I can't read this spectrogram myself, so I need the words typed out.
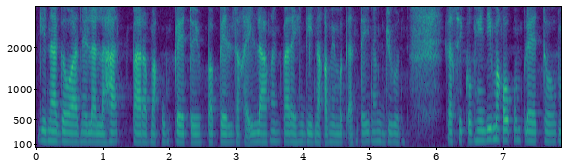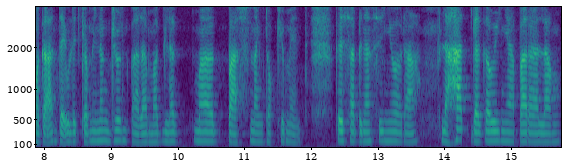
ginagawa nila lahat para makumpleto yung papel na kailangan para hindi na kami mag-antay ng June. Kasi kung hindi makukumpleto, mag-aantay ulit kami ng June para mag-pass ng document. Pero sabi ng senyora, lahat gagawin niya para lang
